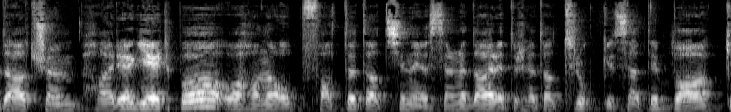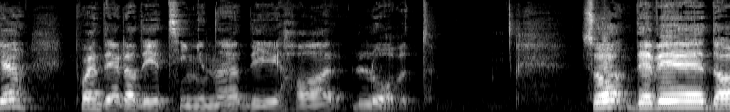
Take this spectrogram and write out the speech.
da Trump har reagert på, og han har oppfattet at kineserne da rett og slett har trukket seg tilbake på en del av de tingene de har lovet. Så det vi da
